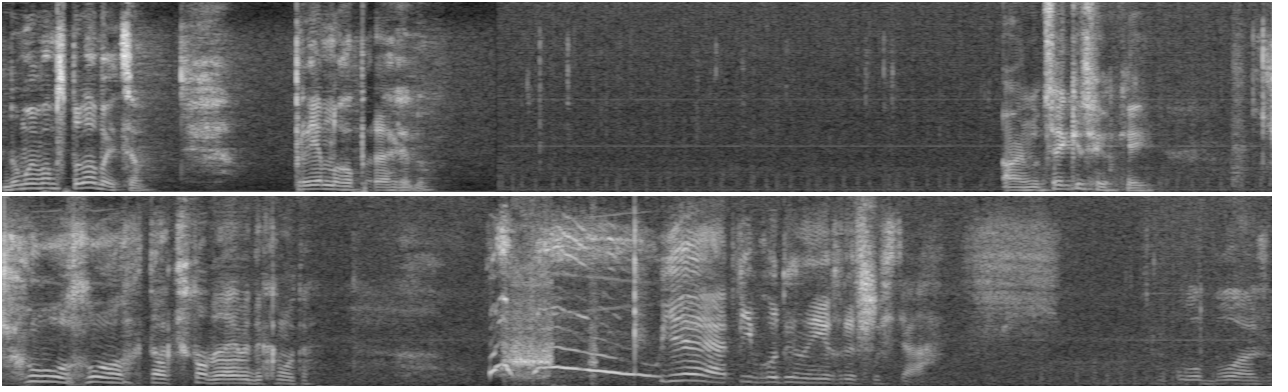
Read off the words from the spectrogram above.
Думаю, вам сподобається. Приємного перегляду. А, ну це якийсь гіркий. Ох, ох, так, стоп, дай видихнути. Є, півгодини ігри спустя. О боже.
